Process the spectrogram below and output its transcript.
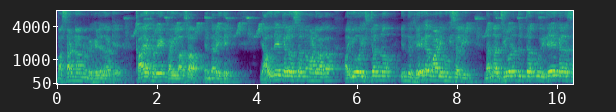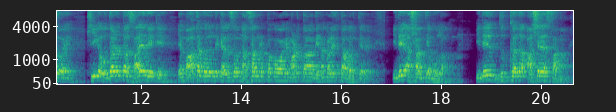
ಬಸಣ್ಣನವರು ಹೇಳಿದ ಹಾಗೆ ಕಾಯಕವೇ ಕೈಲಾಸ ಎಂದರೆ ಇದೆ. ಯಾವುದೇ ಕೆಲಸವನ್ನು ಮಾಡುವಾಗ, ಅಯ್ಯೋ, ಇಷ್ಟನ್ನು ಇಂದು ಹೇಗೆ ಮಾಡಿ ಮುಗಿಸಲಿ? ನನ್ನ ಜೀವನದುದ್ದಕ್ಕೂ ಇದೇ ಕೆಲಸವೇ. ಹೀಗೆ ಒದ್ದಾಡುತ್ತಾ ಸಾಯಬೇಕೆ ಎಂಬ ಆತಂಕದೊಂದಿಗೆ ಕೆಲಸವನ್ನು ಅಸಮರ್ಪಕವಾಗಿ ಮಾಡುತ್ತಾ ದಿನ ಕಳೆಯುತ್ತಾ ಬರುತ್ತೇವೆ. ಇದೇ ಅಶಾಂತಿಯ ಮೂಲ. ಇದೇ ದುಃಖದ ಆಶ್ರಯ ಸ್ಥಾನ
